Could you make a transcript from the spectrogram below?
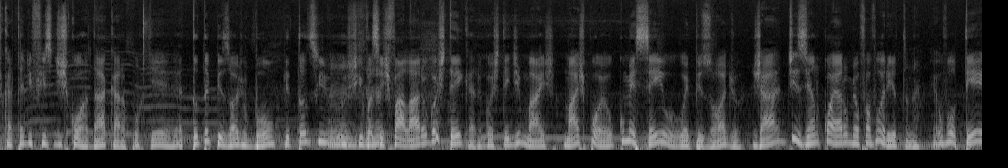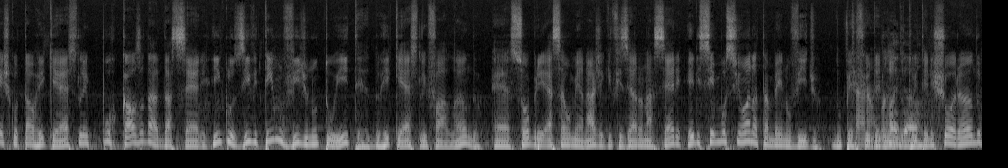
Fica até difícil discordar, cara, porque é tanto episódio bom que todos Uhum. os que vocês falaram eu gostei, cara. Gostei demais. Mas, pô, eu comecei o episódio já dizendo qual era o meu favorito, né? Eu voltei a escutar o Rick Astley por causa da, da série. Inclusive, tem um vídeo no Twitter do Rick Astley falando é, sobre essa homenagem que fizeram na série. Ele se emociona também no vídeo, no perfil Caramba. dele lá do Legal. Twitter. Ele chorando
